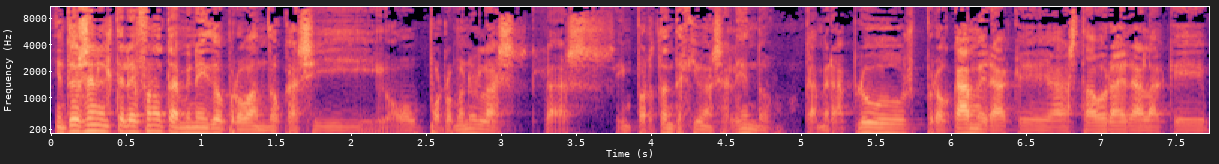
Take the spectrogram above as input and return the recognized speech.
Y entonces en el teléfono también he ido probando casi, o por lo menos las, las importantes que iban saliendo. Cámara Plus, Pro Cámara, que hasta ahora era la que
